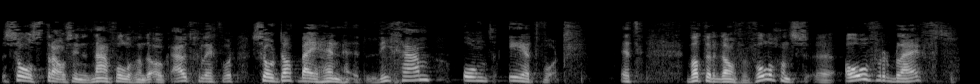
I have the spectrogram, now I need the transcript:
zoals trouwens in het navolgende ook uitgelegd wordt, zodat bij hen het lichaam onteerd wordt. Het, wat er dan vervolgens uh, overblijft,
